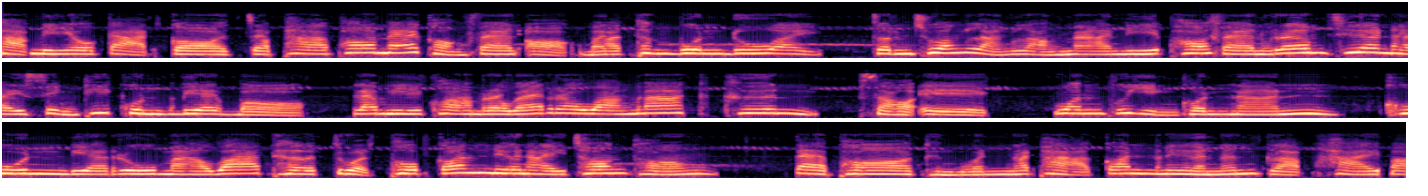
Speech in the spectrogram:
หากมีโอกาสก็จะพาพ่อแม่ของแฟนออกมาทำบุญด้วย จนช่วงหลังๆมานี้พ่อแฟนเริ่มเชื่อในสิ่งที่คุณเบียร์บอก และมีความระแวดระวังมากขึ้น สอเอก วันผู้หญิงคนนั้น คุณเบียร์รู้มาว่าเธอตรวจพบก้อนเนื้อในช่องท้อง แต่พอถึงวันนัดผ่าก้อนเนื้อนั้นกลับหายไป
